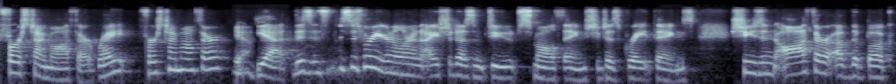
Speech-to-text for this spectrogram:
first time author, right? First time author? Yeah. Yeah. This is this is where you're gonna learn Aisha doesn't do small things. She does great things. She's an author of the book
